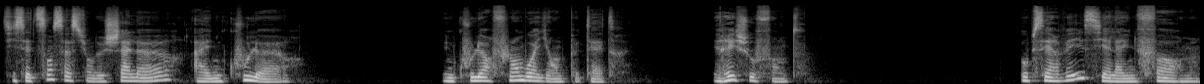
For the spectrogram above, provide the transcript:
si cette sensation de chaleur a une couleur, une couleur flamboyante peut-être, réchauffante. Observez si elle a une forme.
